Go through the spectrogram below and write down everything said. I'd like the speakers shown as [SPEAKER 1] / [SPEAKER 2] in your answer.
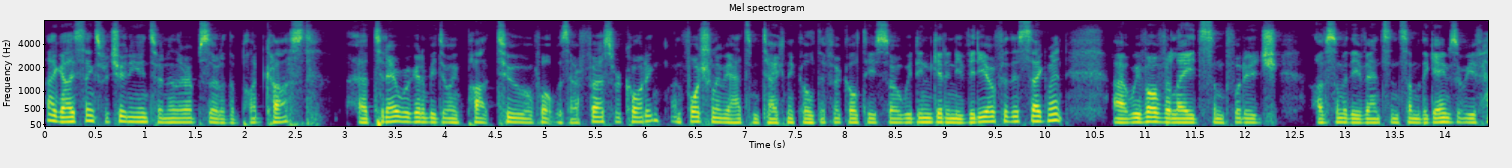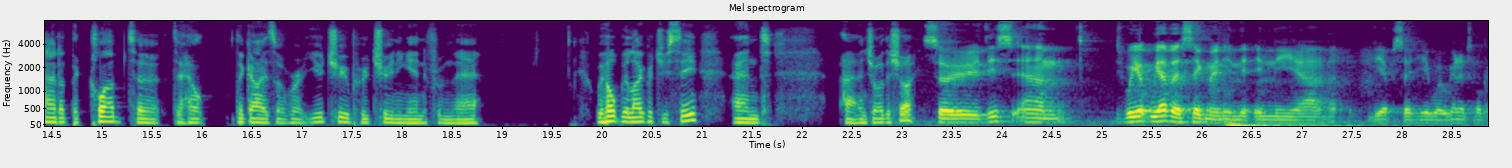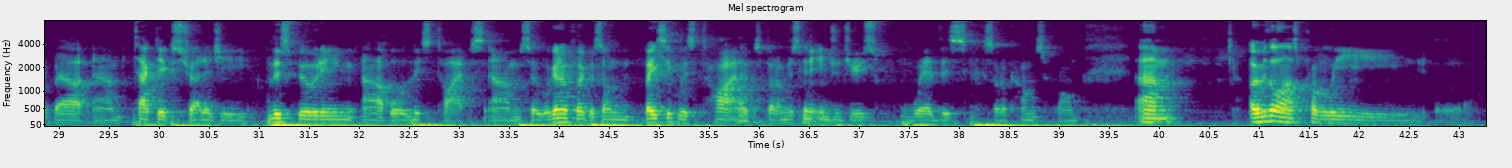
[SPEAKER 1] Hi, guys. Thanks for tuning in to another episode of the podcast. Uh, today, we're going to be doing part two of what was our first recording. Unfortunately, we had some technical difficulties, so we didn't get any video for this segment. Uh, we've overlaid some footage of some of the events and some of the games that we've had at the club to, to help the guys over at YouTube who are tuning in from there. We hope you like what you see and uh, enjoy the show.
[SPEAKER 2] So this um, we, we have a segment in the in the uh, the episode here where we're going to talk about um, tactics, strategy, list building, uh, or list types. Um, so we're going to focus on basic list types, but I'm just going to introduce where this sort of comes from. Um, over the last probably,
